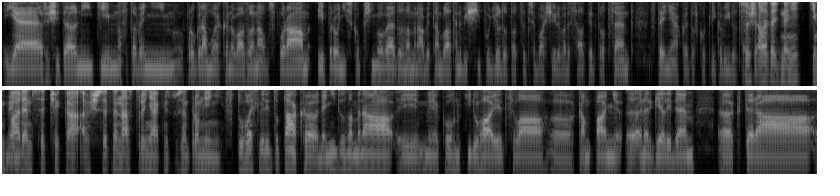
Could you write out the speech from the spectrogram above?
je řešitelný tím nastavením programu jako nová zelená úsporám i pro nízkopříjmové, to znamená, aby tam byla ten vyšší podíl dotace, třeba ještě 95%, stejně jako je to v kotlíkových dotacích. Což ale teď není, tím není. pádem se čeká, až se ten nástroj nějakým způsobem promění. V tuhle chvíli to tak eh, není, to znamená, i my jako hnutí Duha je celá uh, kampaň uh, energie lidem, Eh, která eh,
